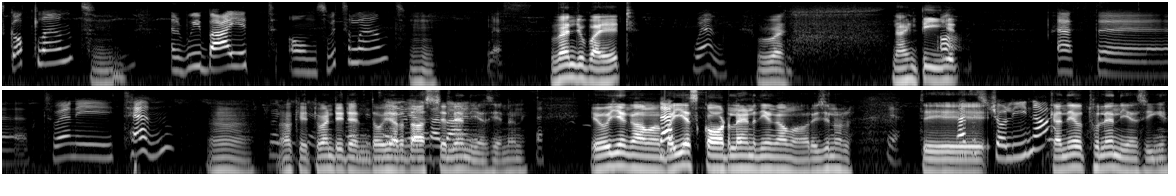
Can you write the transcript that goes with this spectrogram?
Scotland and we buy it on Switzerland. Yes. when you buy it When? when 98 Ah, at uh, 2010. ਹਾਂ ਓਕੇ 2010 2010 2010 ਚ buy ਸੀ ਇਹਨਾਂ ਨੇ. ਇਹੋ ਜਿਹੀਆਂ ਗਾਵਾਂ ਬਈ ਇਹ ਸਕਾਟਲੈਂਡ ਦੀਆਂ ਗਾਵਾਂ Yeah. ਤੇ. ਕਹਿੰਦੇ ਉੱਥੋਂ ਲਿਆਂਦੀਆਂ ਸੀਗੀਆਂ.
